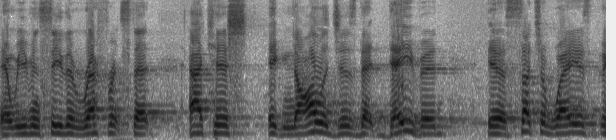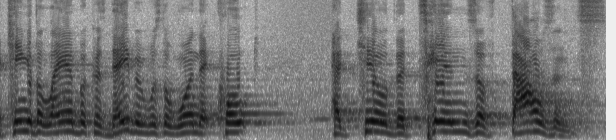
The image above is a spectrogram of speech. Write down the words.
And we even see the reference that Achish acknowledges that David in such a way as the king of the land because David was the one that, quote, had killed the tens of thousands,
